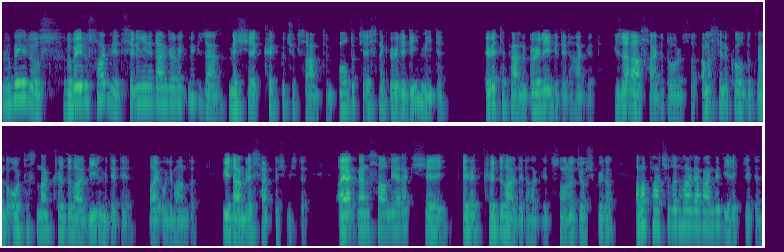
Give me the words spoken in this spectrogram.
Rubeus, Rubeus Hagrid, seni yeniden görmek ne güzel. Meşe, 40,5 santim. Oldukça esnek, öyle değil miydi? Evet efendim, öyleydi dedi Hagrid. Güzel asaydı doğrusu ama seni kovduklarında ortasından kırdılar değil mi dedi Bay Ollivander. Birdenbire sertleşmişti. Ayaklarını sallayarak şey, evet kırdılar dedi Hagrid. Sonra coşkuyla ama parçaları hala bende diye ekledi.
